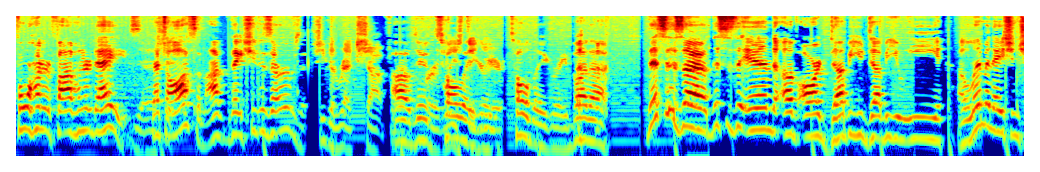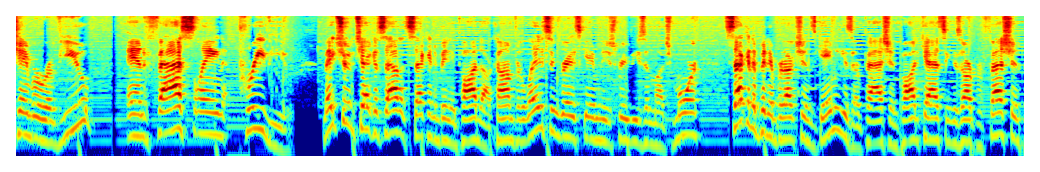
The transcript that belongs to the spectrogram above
400, 500 days. Yeah, That's she- awesome. I think she deserves it. She could wreck shop for, Oh, for dude, at totally agree. Totally agree. But uh, this is uh, this is the end of our WWE Elimination Chamber review and Fastlane preview. Make sure to check us out at secondopinionpod.com for the latest and greatest gaming news previews and much more. Second Opinion Productions, gaming is our passion, podcasting is our profession,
